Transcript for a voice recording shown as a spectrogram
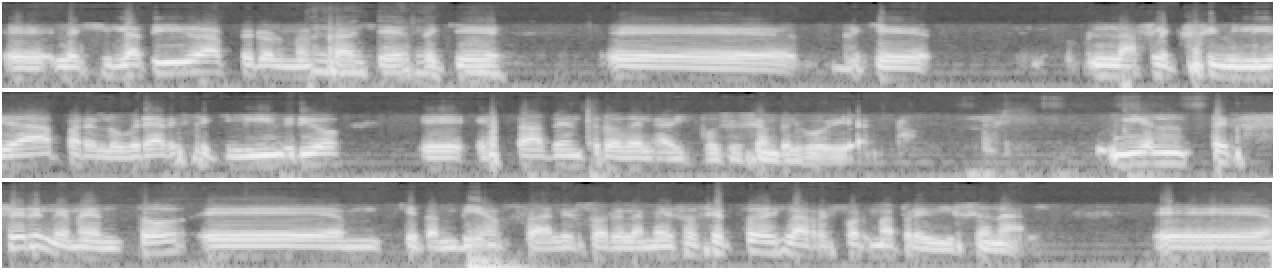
eh, legislativa, pero el mensaje es de que de que la flexibilidad para lograr ese equilibrio eh, está dentro de la disposición del gobierno. Y el tercer elemento eh, que también sale sobre la mesa, ¿cierto?, es la reforma previsional. Eh,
